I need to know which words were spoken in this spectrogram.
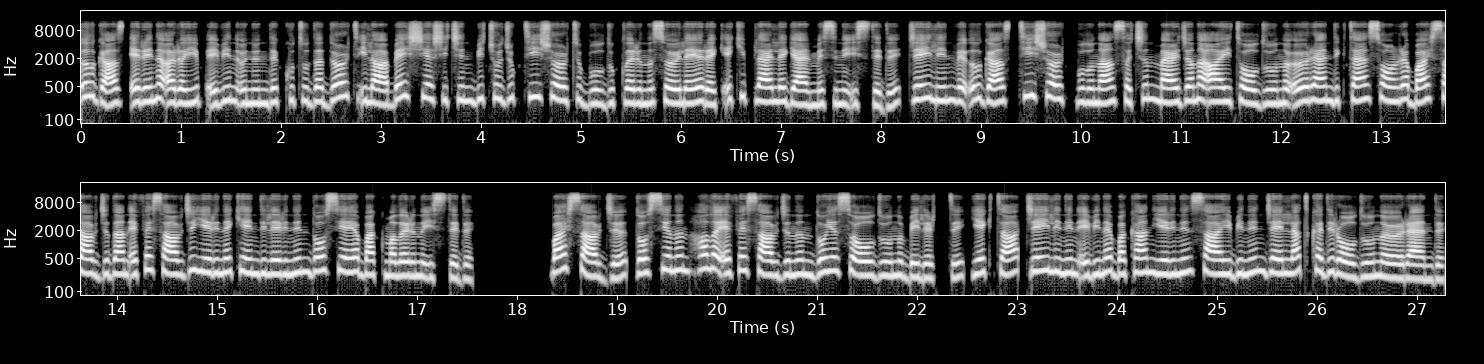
Ilgaz, Eren'i arayıp evin önünde kutuda 4 ila 5 yaş için bir çocuk tişörtü bulduklarını söyleyerek ekiplerle gelmesini istedi. Ceylin ve Ilgaz, tişört bulunan saçın Mercan'a ait olduğunu öğrendikten sonra başsavcıdan Efe Savcı yerine kendilerinin dosyaya bakmalarını istedi. Başsavcı, dosyanın hala Efe Savcı'nın doyası olduğunu belirtti. Yekta, Ceylin'in evine bakan yerinin sahibinin Cellat Kadir olduğunu öğrendi.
